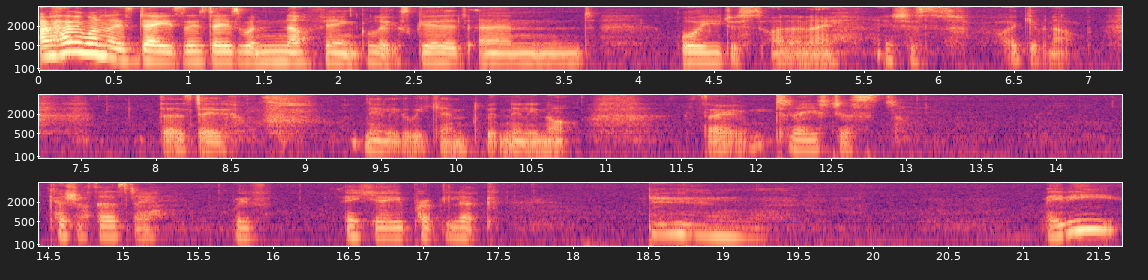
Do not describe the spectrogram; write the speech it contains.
I'm having one of those days, those days when nothing looks good and or you just, I don't know, it's just, I've given up. Thursday, nearly the weekend, but nearly not. So today's just casual Thursday with aka preppy look. Boom. Maybe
